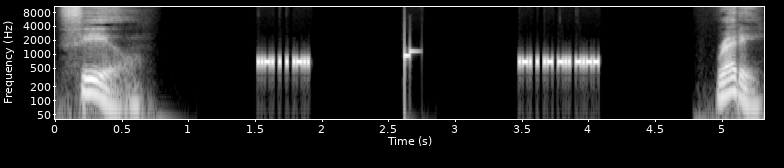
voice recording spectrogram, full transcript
Feel. Ready.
